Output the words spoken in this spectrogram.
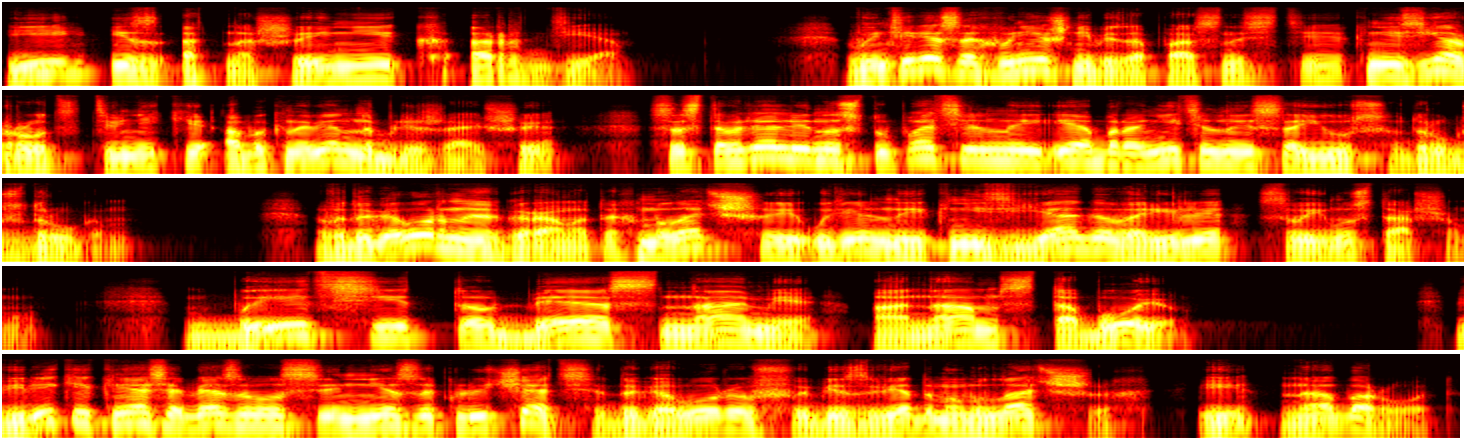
и из отношений к Орде. В интересах внешней безопасности князья-родственники, обыкновенно ближайшие, составляли наступательный и оборонительный союз друг с другом. В договорных грамотах младшие удельные князья говорили своему старшему «Быть тобе с нами, а нам с тобою». Великий князь обязывался не заключать договоров без ведома младших и наоборот.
